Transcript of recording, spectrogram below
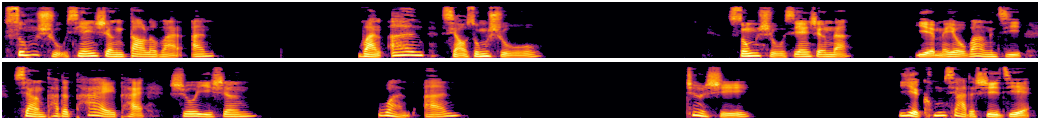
松鼠先生道了晚安。晚安，小松鼠。松鼠先生呢，也没有忘记向他的太太说一声晚安。这时，夜空下的世界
